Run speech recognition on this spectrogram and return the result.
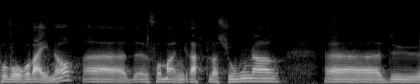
på våre vegne. Uh, du får mange gratulasjoner. Uh, du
